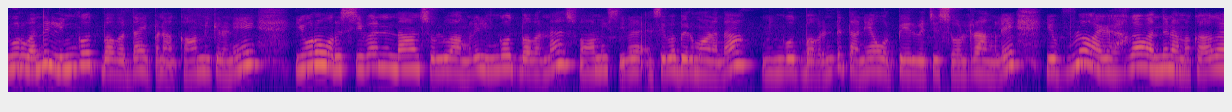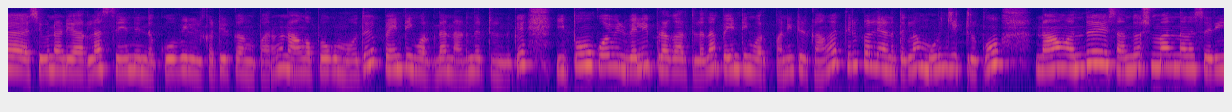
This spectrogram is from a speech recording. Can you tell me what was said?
இவர் வந்து லிங்கோத்பவர் தான் இப்போ நான் காமிக்கிறேனே. இவரும் ஒரு சிவன் தான் சொல்லுவாங்களே. லிங்கோத்பவர்னா சுவாமி சிவ சிவபெருமானை தான் லிங்கோத்பவர்ன்ட்டு தனியாக ஒரு பேர் வச்சு சொல்கிறாங்களே எவ்வளோ அழகாக வந்து நமக்காக சிவனடியார்லாம் சேர்ந்து இந்த கோவில் கட்டியிருக்காங்க பாருங்கள் நாங்கள் போகும்போது பெயிண்டிங் ஒர்க் தான் நடந்துட்டு இருந்துக்கு இப்போவும் கோவில் வெளிப்பிரகாரத்தில் தான் பெயிண்டிங் ஒர்க் பண்ணிட்டு இருக்காங்க திருக்கல்யாணத்துக்குலாம் முடிஞ்சிட்ருக்கும் நான் வந்து சந்தோஷமாக இருந்தாலும் சரி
